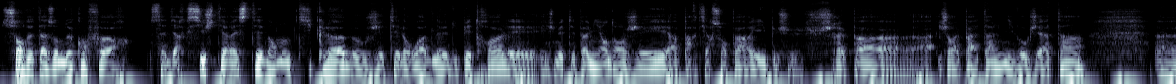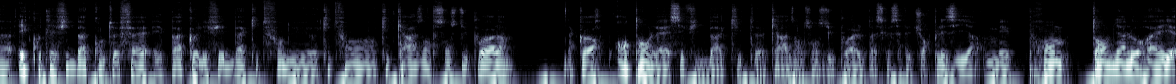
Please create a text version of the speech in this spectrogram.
sors de ta zone de confort. C'est-à-dire que si j'étais resté dans mon petit club où j'étais le roi du pétrole et, je je m'étais pas mis en danger à partir sur Paris, je, je serais pas, euh, j'aurais pas atteint le niveau que j'ai atteint. Euh, écoute les feedbacks qu'on te fait et pas que les feedbacks qui te font du, qui te font, qui te caressent dans le sens du poil. D'accord? Entends-les, ces feedbacks qui te caressent dans le sens du poil, parce que ça fait toujours plaisir, mais prends tant bien l'oreille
